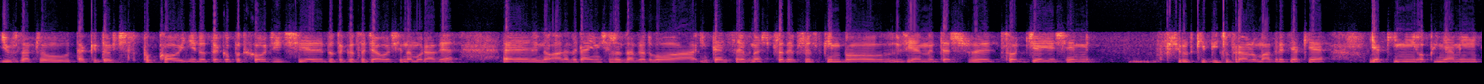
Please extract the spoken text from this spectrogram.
już zaczął tak dość spokojnie do tego podchodzić, do tego, co działo się na murawie. No ale wydaje mi się, że zawiodła intensywność przede wszystkim, bo wiemy też, co dzieje się wśród kibiców Realu Madryt, jakie, jakimi opiniami,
